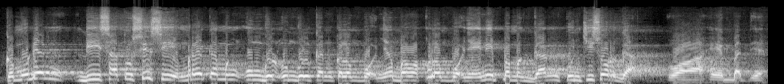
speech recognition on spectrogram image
Kemudian di satu sisi mereka mengunggul-unggulkan kelompoknya bahwa kelompoknya ini pemegang kunci sorga. Wah hebat ya.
